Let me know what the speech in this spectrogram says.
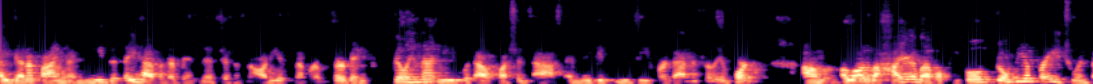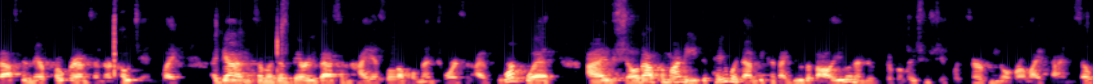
identifying a need that they have in their business just as an audience member observing, filling that need without questions asked and make it easy for them is really important. Um, a lot of the higher level people don't be afraid to invest in their programs and their coaching. Like again, some of the very best and highest level mentors that I've worked with, I've shelled out the money to pay with them because I knew the value and I knew the relationship would serve me over a lifetime. So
